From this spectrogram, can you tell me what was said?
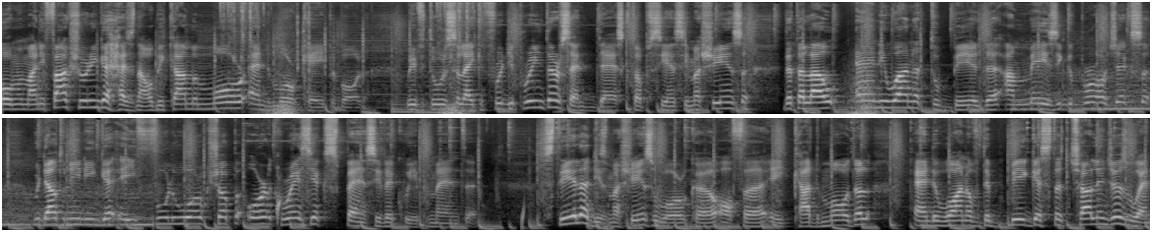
Home manufacturing has now become more and more capable, with tools like 3D printers and desktop CNC machines that allow anyone to build amazing projects without needing a full workshop or crazy expensive equipment. Still, these machines work off a CAD model, and one of the biggest challenges when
